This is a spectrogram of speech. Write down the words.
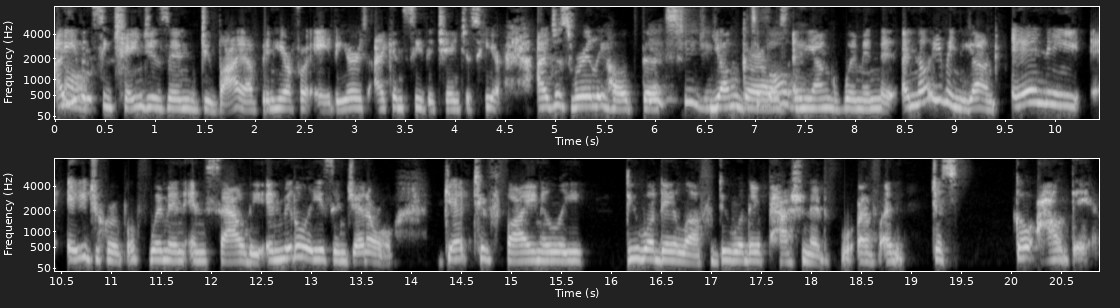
i no. even see changes in dubai. I've been here for eight years. I can see the changes here. I just really hope the young girls and young women and not even young any age group of women in Saudi and Middle East in general get to finally do what they love, do what they're passionate for, and just go out there.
